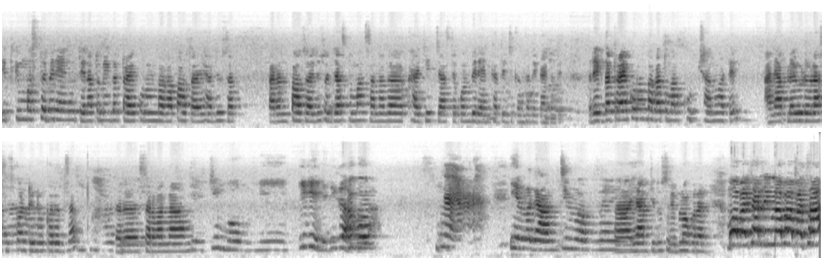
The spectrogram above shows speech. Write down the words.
इतकी मस्त बिर्याणी होते ना तुम्ही एकदा ट्राय करून बघा पावसाळ्या ह्या दिवसात. कारण पावसाळ्या दिवसात जास्त माणसांना खायची इच्छा असते कोण बिर्याणी खाते चिकन खाते काय खाते. तर एकदा ट्राय करून बघा तुम्हाला खूप छान वाटेल. आणि आपल्या व्हिडिओला असंच कंटिन्यू करत जा. तर सर्वांना. हे बघा आमची मम्मी. हा, आमचे दुसरे ब्लॉगर आहेत. मोबाईल चार्जिंग लाव बाबाचा?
